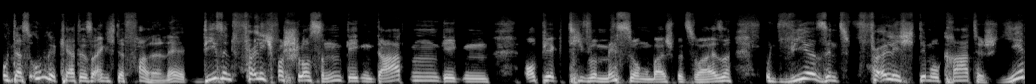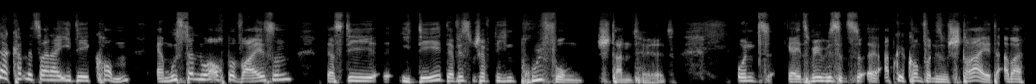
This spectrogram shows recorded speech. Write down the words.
Und das Umgekehrte ist eigentlich der Fall. Ne? Die sind völlig verschlossen gegen Daten, gegen objektive Messungen beispielsweise. Und wir sind völlig demokratisch. Jeder kann mit seiner Idee kommen. Er muss dann nur auch beweisen, dass die Idee der wissenschaftlichen Prüfung standhält. Und ja, jetzt bin ich ein bisschen zu, äh, abgekommen von diesem Streit, aber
